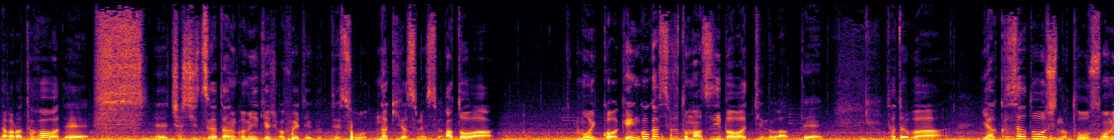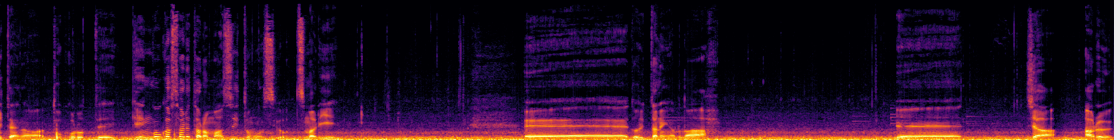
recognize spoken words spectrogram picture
だから田川で、えー、茶室型のコミュニケーションが増えていくってそんな気がするんですよ。あとはもう1個は言語化するとまずい場合っていうのがあって例えばヤクザ同士の闘争みたいなところって言語化されたらまずいと思うんですよ。つまりえー、どう言ったらいいんやろな。えー、じゃあある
